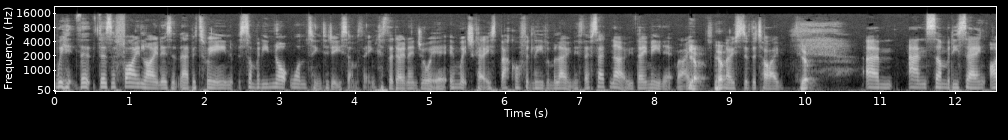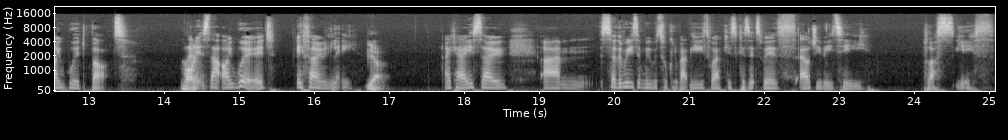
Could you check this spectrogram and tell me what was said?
we there's a fine line, isn't there, between somebody not wanting to do something because they don't enjoy it, in which case back off and leave them alone. If they've said no, they mean it, right? Yep. yep. Most of the time. Yep. Um, and somebody saying I would, but right. and it's that I would if only. Yeah. Okay, so um, so the reason we were talking about the youth work is because it's with LGBT plus youth,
